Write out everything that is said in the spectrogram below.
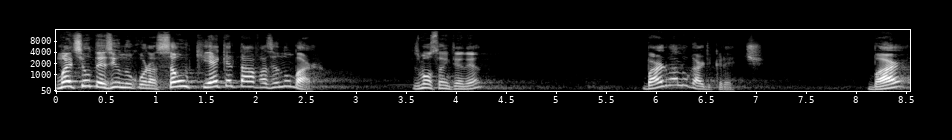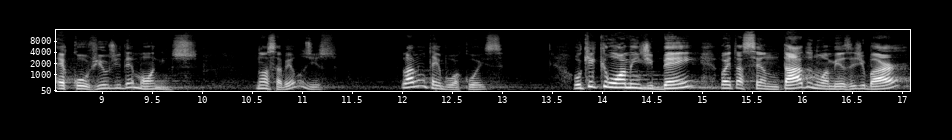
Mas tinha um desígnio no coração, o que é que ele estava fazendo no bar? Os irmãos estão entendendo? Bar não é lugar de crente. Bar é covil de demônios. Nós sabemos disso. Lá não tem boa coisa. O que, que um homem de bem vai estar sentado numa mesa de bar,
